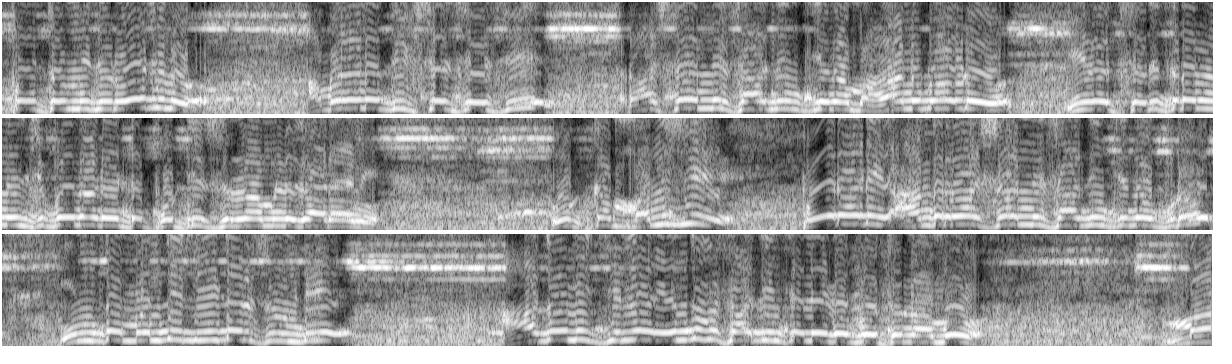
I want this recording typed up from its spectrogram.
ముప్పై తొమ్మిది రోజులు అమరణ దీక్ష చేసి రాష్ట్రాన్ని సాధించిన మహానుభావుడు ఈయన చరిత్రను నిలిచిపోయినాడంటే పొట్టి శ్రీరాములు గారే అని. ఒక్క మనిషి పోరాడి ఆంధ్ర రాష్ట్రాన్ని సాధించినప్పుడు ఇంతమంది లీడర్స్ ఉండి ఆదోని జిల్లా ఎందుకు సాధించలేకపోతున్నాము? మా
